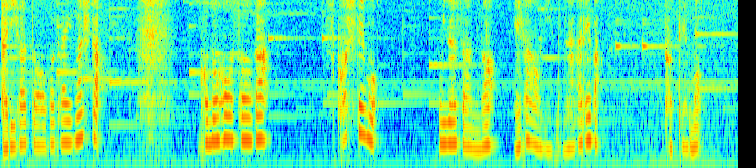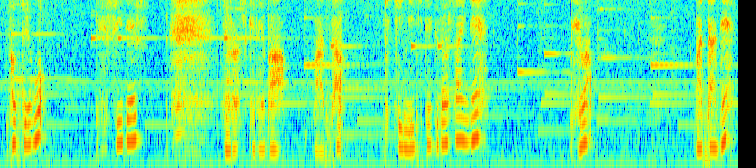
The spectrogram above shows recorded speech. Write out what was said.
ありがとうございました。この放送が少しでも皆さんの笑顔につながればとてもとても嬉しいです。よろしければまた聞きに来てくださいね。ではまたね。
